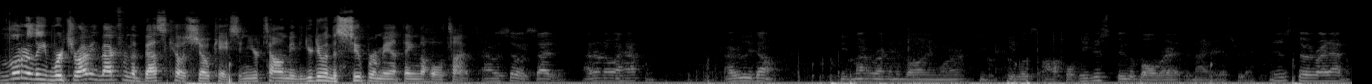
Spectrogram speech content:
He's straight trash. Literally, we're driving back from the Best Coast Showcase, and you're telling me that you're doing the Superman thing the whole time. I was so excited. I don't know what happened. I really don't. He's not running the ball anymore. He, he looks awful. He just threw the ball right at the Niner yesterday. He just threw it right at him.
